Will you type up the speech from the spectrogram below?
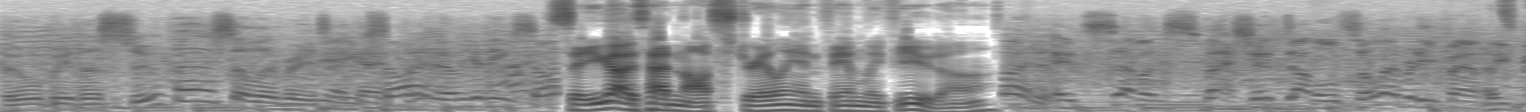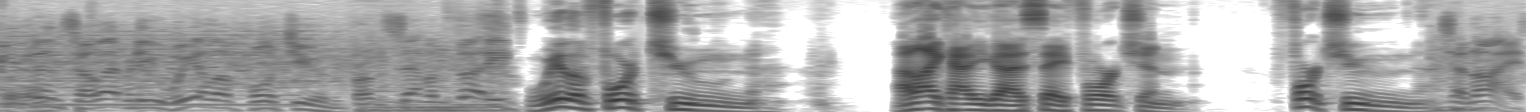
Who will be the super celebrity? Getting excited, I'm getting excited. So you guys had an Australian family feud, huh? It's seven smash hit double celebrity family That's feud cool. and celebrity wheel of fortune from 7:30 Wheel of Fortune. I like how you guys say fortune. Fortune. tonight.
